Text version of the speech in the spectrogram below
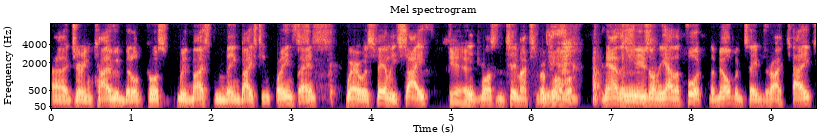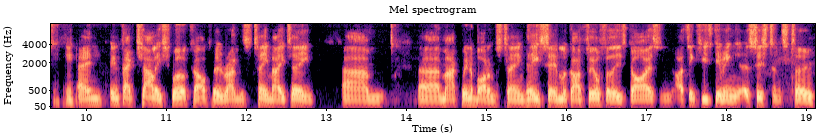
uh, during COVID, but of course, with most of them being based in Queensland, where it was fairly safe, yeah. it wasn't too much of a problem. Yeah. Now the shoe's on the other foot. The Melbourne teams are okay, and in fact, Charlie Schwerkolt, who runs Team 18. Um, uh, Mark Winterbottom's team, he said, "Look, I feel for these guys, and I think he's giving assistance to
